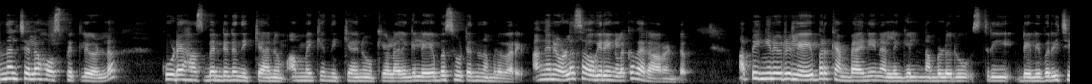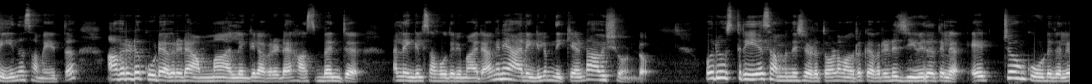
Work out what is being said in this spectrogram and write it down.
എന്നാൽ ചില ഹോസ്പിറ്റലുകളിൽ കൂടെ ഹസ്ബൻഡിന് നിൽക്കാനും അമ്മയ്ക്ക് നിൽക്കാനും ഒക്കെയുള്ള അല്ലെങ്കിൽ ലേബർ സൂട്ട് എന്ന് നമ്മൾ പറയും. അങ്ങനെയുള്ള സൗകര്യങ്ങളൊക്കെ വരാറുണ്ട്. അപ്പോൾ ഇങ്ങനെ ഒരു ലേബർ കമ്പാനിയൻ അല്ലെങ്കിൽ നമ്മളൊരു സ്ത്രീ ഡെലിവറി ചെയ്യുന്ന സമയത്ത് അവരുടെ കൂടെ അവരുടെ അമ്മ അല്ലെങ്കിൽ അവരുടെ ഹസ്ബൻഡ് അല്ലെങ്കിൽ സഹോദരിമാർ അങ്ങനെ ആരെങ്കിലും നിൽക്കേണ്ട ആവശ്യമുണ്ടോ? ഒരു സ്ത്രീയെ സംബന്ധിച്ചിടത്തോളം അവർക്ക് അവരുടെ ജീവിതത്തിൽ ഏറ്റവും കൂടുതൽ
